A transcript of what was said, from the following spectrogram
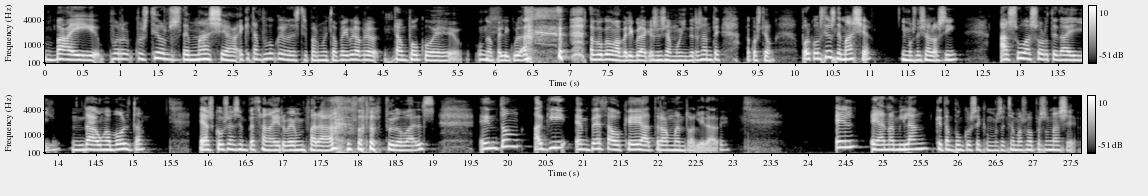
vai por cuestións de maxia, é que tampouco quero destripar moito a película, pero tampouco é unha película, tampouco é unha película que sexa moi interesante a cuestión. Por cuestións de maxia, imos deixalo así, a súa sorte dai, dá unha volta e as cousas empezan a ir ben para, para Arturo Valls. Entón, aquí empeza o que é a trama en realidade. El e Ana Milán, que tampouco sei como se chama a súa personaxe,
